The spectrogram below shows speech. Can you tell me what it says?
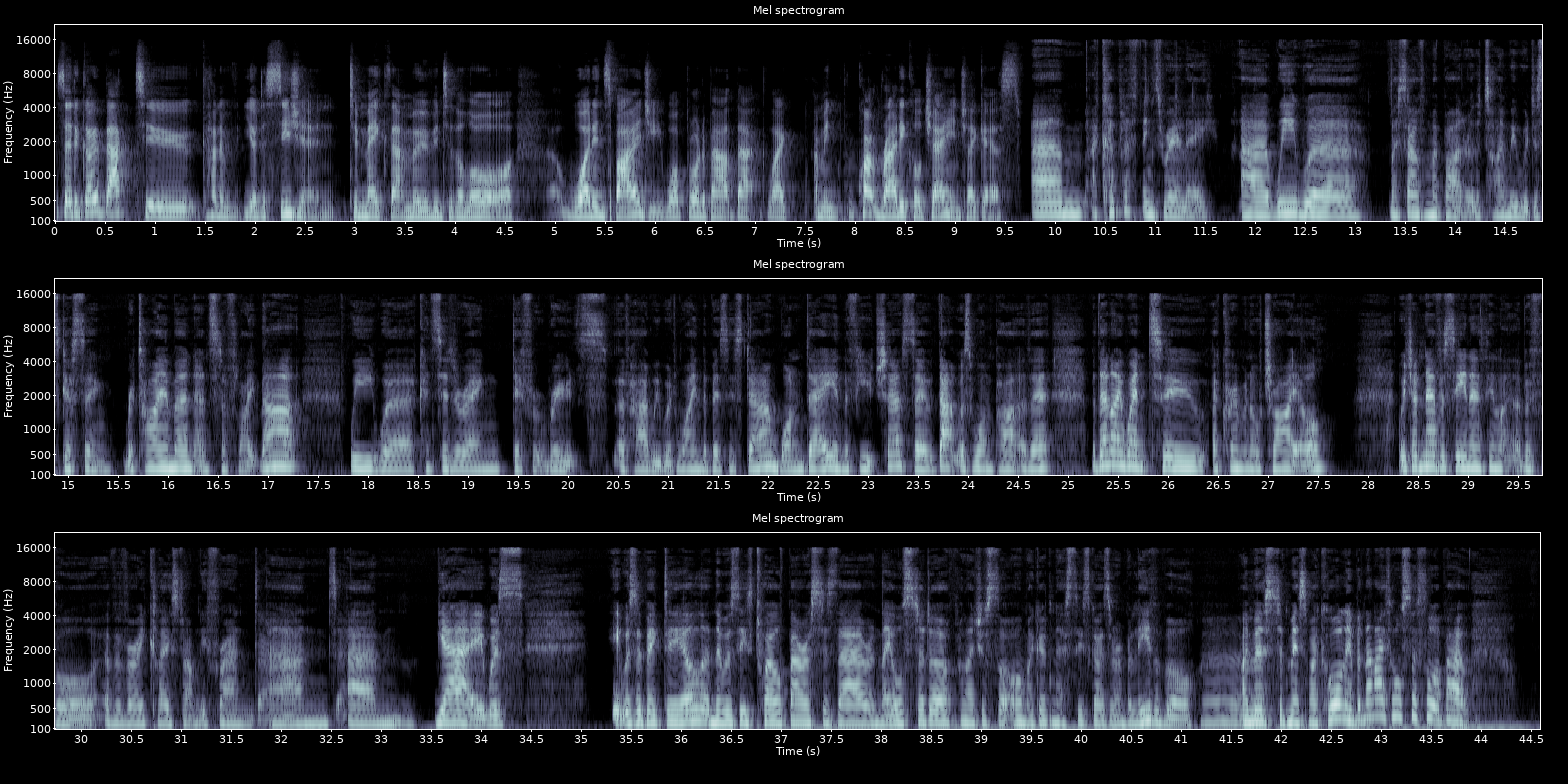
So to go back to kind of your decision to make that move into the law, what inspired you? What brought about that? Like, I mean, quite radical change, I guess. Um, a couple of things really. Uh, we were myself and my partner at the time. We were discussing retirement and stuff like that. We were considering different routes of how we would wind the business down one day in the future. So that was one part of it. But then I went to a criminal trial, which I'd never seen anything like that before, of a very close family friend. And um, yeah, it was it was a big deal. And there was these 12 barristers there and they all stood up and i just thought oh my goodness these guys are unbelievable. I must have missed my calling. But then i also thought about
